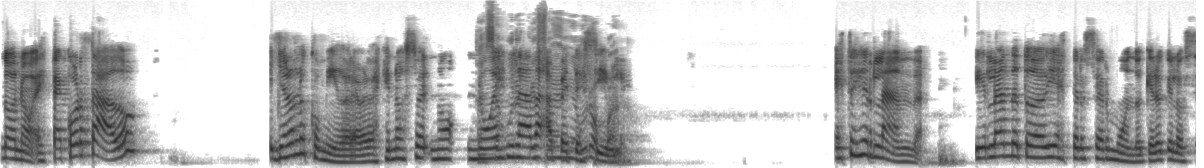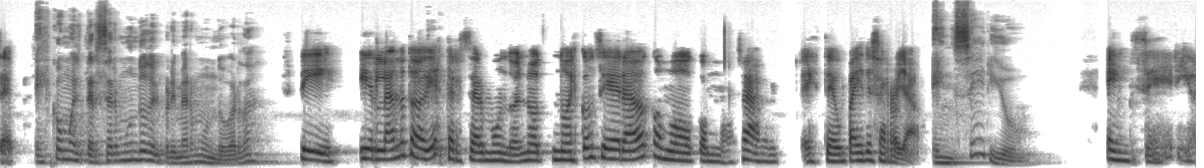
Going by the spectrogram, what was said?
No, no, está cortado. Yo no lo he comido, la verdad es que no, soy- no, ¿Estás no es nada apetecible. Esto es Irlanda. Irlanda todavía es tercer mundo, quiero que lo sepas. Es como el tercer mundo del primer mundo, ¿verdad? Sí, Irlanda todavía es tercer mundo, no, no es considerado como, como o sea, este, un país desarrollado. ¿En serio? En serio,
